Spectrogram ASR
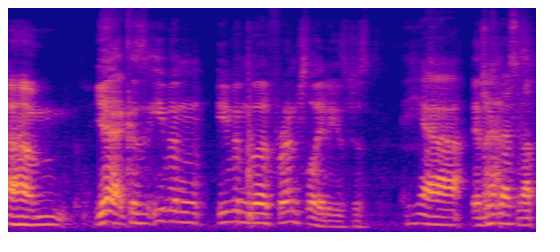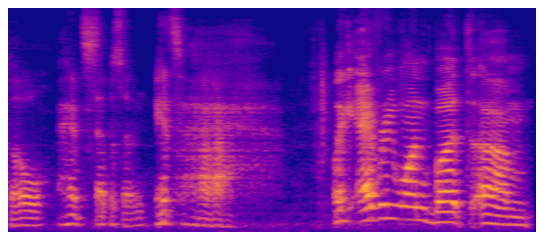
um, Yeah, because even even the French lady is just yeah, in She's messing up the whole it's episode. it's. Uh, Like everyone but um,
